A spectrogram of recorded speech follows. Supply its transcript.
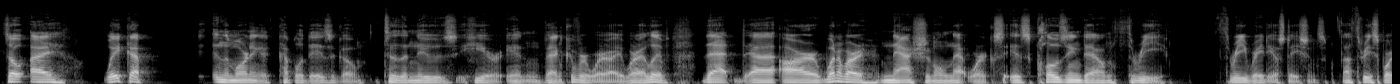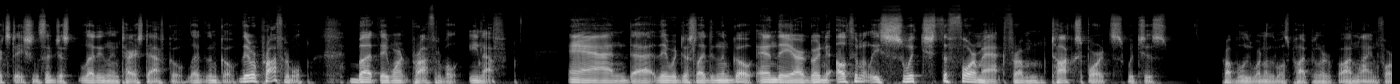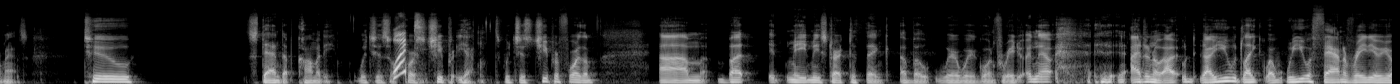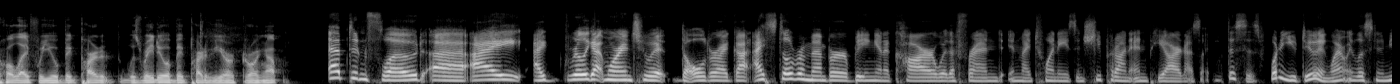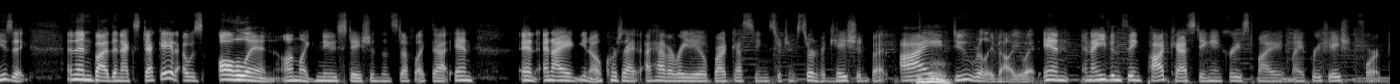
So I wake up in the morning a couple of days ago to the news here in Vancouver, where I where I live, that uh, our one of our national networks is closing down three three radio stations, uh, three sports stations. They're just letting the entire staff go, let them go. They were profitable, but they weren't profitable enough. And uh, they were just letting them go. And they are going to ultimately switch the format from Talk Sports, which is probably one of the most popular online formats, to stand up comedy, which is, of What? course, cheaper. Yeah, which is cheaper for them. Um, but it made me start to think about where we're going for radio. And now, I don't know. Are- Are you like? Were you a fan of radio your whole life? Were you a big part of? Was radio a big part of your growing up? Ebbed and flowed. Uh, I I really got more into it the older I got. I still remember being in a car with a friend in my 20s, and she put on NPR, and I was like, "This is what are you doing? Why aren't we listening to music?" And then by the next decade, I was all in on like news stations and stuff like that. And and and I, you know, of course, I, I have a radio broadcasting certi- certification, but I Mhm. do really value it. And and I even think podcasting increased my my appreciation for it.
